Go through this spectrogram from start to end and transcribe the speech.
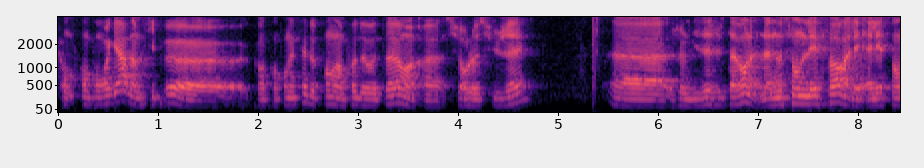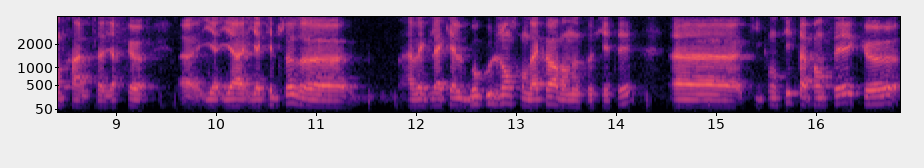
quand, on regarde un petit peu, quand, on essaie de prendre un peu de hauteur sur le sujet, je le disais juste avant, la, notion de l'effort, elle, elle est, centrale. C'est-à-dire qu'il y, y, a quelque chose avec laquelle beaucoup de gens sont d'accord dans nos sociétés, qui consiste à penser que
